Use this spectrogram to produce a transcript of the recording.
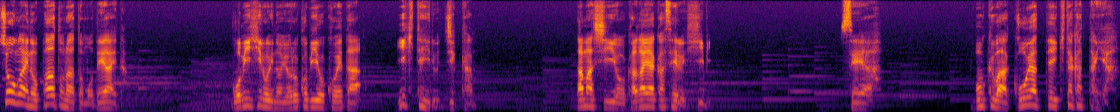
生涯のパートナーとも出会えた。ゴミ拾いの喜びを超えた生きている実感。魂を輝かせる日々。せや僕はこうやって生きたかったんや。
